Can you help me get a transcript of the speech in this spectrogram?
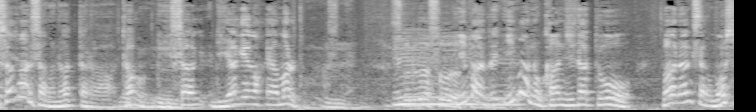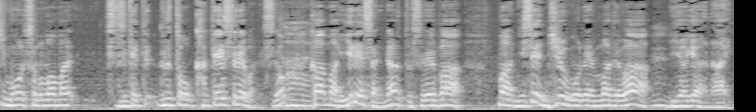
サマーズさんがなったら多分利,、利上げが早まると思いますね、それはそう今今の感じだとバーナンキさんがもしもそのまま続けてると仮定すればですよ、はい、か、まあ、イエレンさんになるとすれば、まあ、2015年までは利上げはない、うん、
